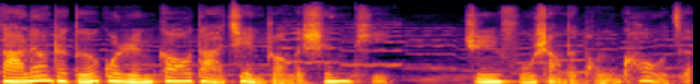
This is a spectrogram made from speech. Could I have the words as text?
打量着德国人高大健壮的身体，军服上的铜扣子，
